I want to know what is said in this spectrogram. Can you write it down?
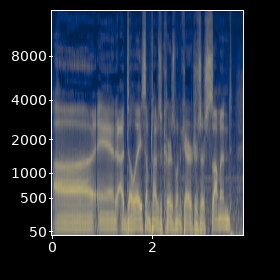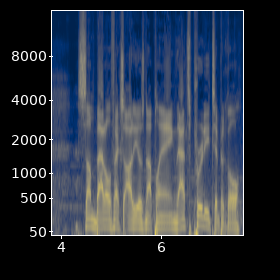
Uh, and a delay sometimes occurs when characters are summoned. Some battle effects audio is not playing. That's pretty typical.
